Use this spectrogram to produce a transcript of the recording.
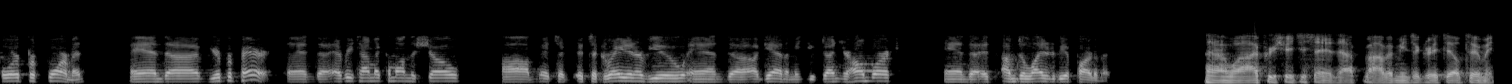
poor performance, and uh, you're prepared. And uh, every time I come on the show, um, it's a it's a great interview. And uh, again, I mean, you've done your homework, and uh, I'm delighted to be a part of it. Uh, well, I appreciate you saying that, Bob. It means a great deal to me.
